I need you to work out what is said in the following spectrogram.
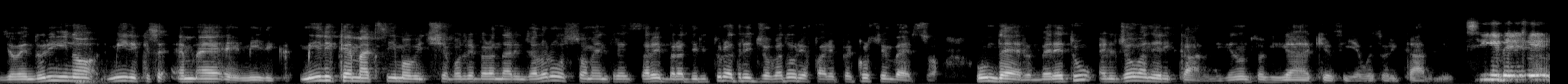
Zio Venturino, Milik, em- eh, Milik. Milik e Maximovic potrebbero andare in giallo-rosso, mentre sarebbero addirittura tre giocatori a fare il percorso inverso. Under, Veretù e il giovane Riccardi, che non so chi cacchio sia questo Riccardi. Sì, perché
